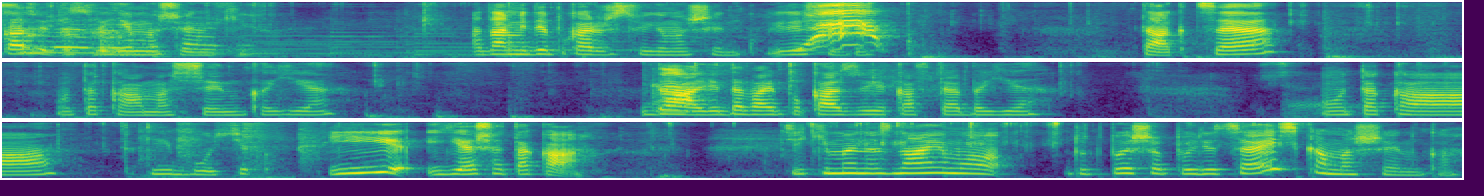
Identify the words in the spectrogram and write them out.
Показуйте свої машинки. Адам, іди покажеш свою машинку. Іди сюди. Так, це отака машинка є. Далі давай показуй, яка в тебе є. Отака. Такий бусик. І є ще така. Тільки ми не знаємо, тут пише поліцейська машинка,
